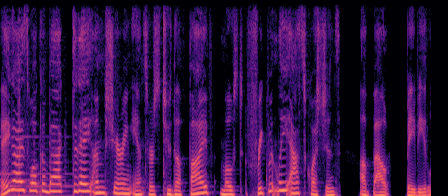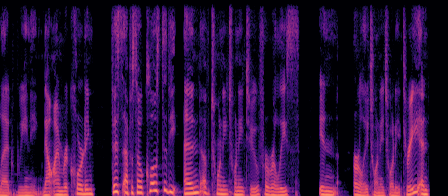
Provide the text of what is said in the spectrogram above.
Hey guys, welcome back. Today I'm sharing answers to the five most frequently asked questions about baby led weaning. Now, I'm recording this episode close to the end of 2022 for release in early 2023. And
